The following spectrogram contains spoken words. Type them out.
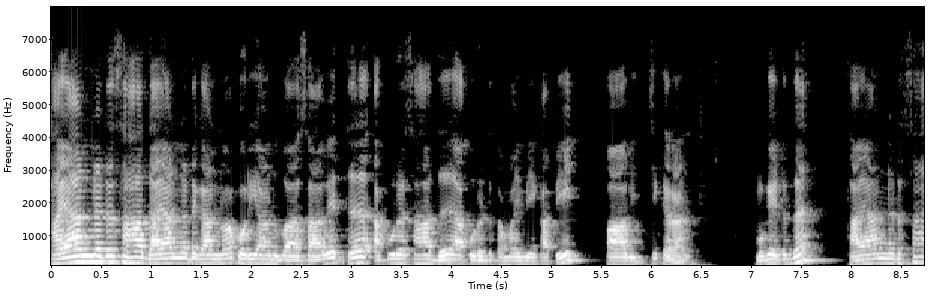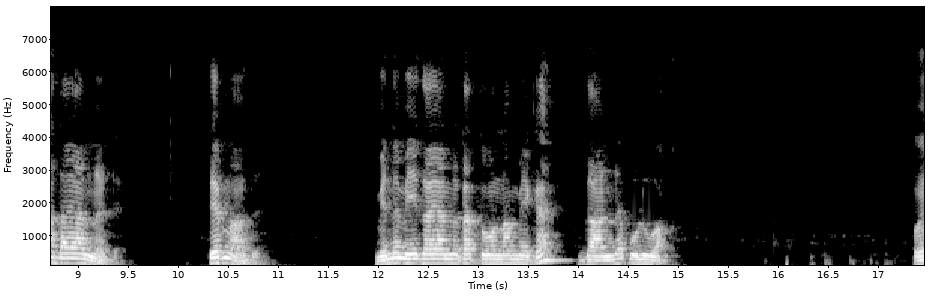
තයන්නට සහ දයන්නට ගන්නවා කොරියානු භාෂාවේ ත අකුර සහ ද අකුරට තමයි මේක අපි පාවිච්චි කරන්නේ. මොකේටද? තයන්නට සහ දයන්නට. තේරුණාද? මෙන්න මේ දයන්නටත් ඕනනම් මේක ගන්න පුළුවන්. ඔය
